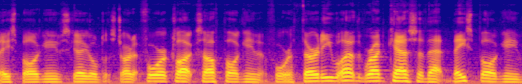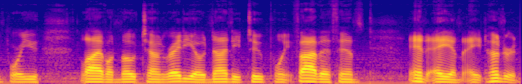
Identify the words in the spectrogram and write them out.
Baseball game scheduled to start at 4 o'clock, softball game at 4.30. We'll have the broadcast of that baseball game for you live on Motown Radio 92.5 FM and AM 800.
